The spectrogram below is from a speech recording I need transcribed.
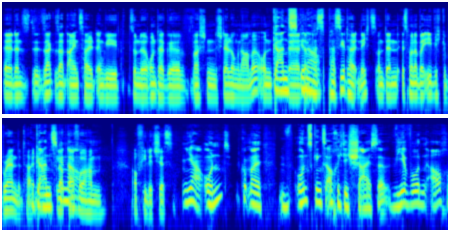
Äh, dann sagt Sat 1 halt irgendwie so eine runtergewaschene Stellungnahme und Ganz äh, genau. dann pass passiert halt nichts und dann ist man aber ewig gebrandet halt. Ganz ich glaube, genau. davor haben auch viele Schiss. Ja, und, guck mal, uns ging's auch richtig scheiße. Wir wurden auch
